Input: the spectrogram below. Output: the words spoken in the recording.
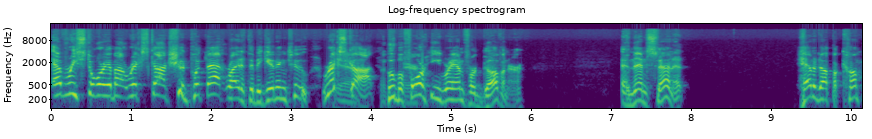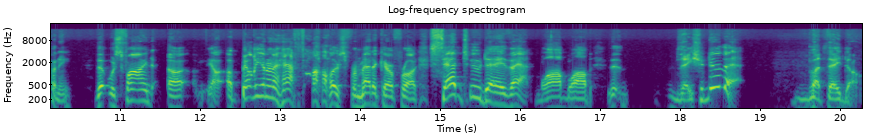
every story about Rick Scott should put that right at the beginning too. Rick Yeah, Scott, who fair. before he ran for governor and then Senate, headed up a company that was fined uh, a billion and a half dollars for Medicare fraud. Said today that blah blah. They should do that, but they don't.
